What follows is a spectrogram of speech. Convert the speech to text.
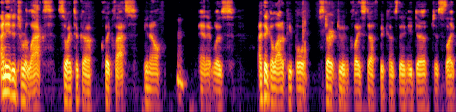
I needed to relax, so I took a clay class, you know. Hmm. And it was I think a lot of people start doing clay stuff because they need to just like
